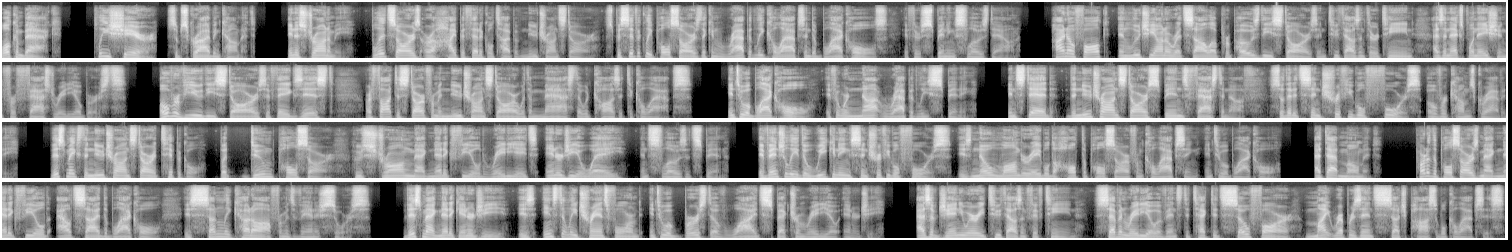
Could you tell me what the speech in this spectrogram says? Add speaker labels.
Speaker 1: Welcome back. Please share, subscribe, and comment. In astronomy, blitzars are a hypothetical type of neutron star, specifically pulsars that can rapidly collapse into black holes if their spinning slows down. Heino Falcke and Luciano Rezzolla proposed these stars in 2013 as an explanation for fast radio bursts. Overview these stars, if they exist, are thought to start from a neutron star with a mass that would cause it to collapse into a black hole if it were not rapidly spinning. Instead, the neutron star spins fast enough so that its centrifugal force overcomes gravity. This makes the neutron star a typical but doomed pulsar whose strong magnetic field radiates energy away and slows its spin. Eventually, the weakening centrifugal force is no longer able to halt the pulsar from collapsing into a black hole. At that moment, part of the pulsar's magnetic field outside the black hole is suddenly cut off from its vanished source. This magnetic energy is instantly transformed into a burst of wide-spectrum radio energy. As of January 2015, seven radio events detected so far might represent such possible collapses.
